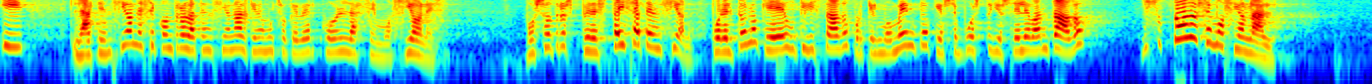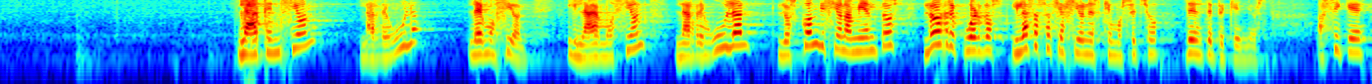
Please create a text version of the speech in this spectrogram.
Y la atención, ese control atencional, tiene mucho que ver con las emociones. Vosotros prestáis atención por el tono que he utilizado, porque el momento que os he puesto y os he levantado, y eso todo es emocional. La atención la regula la emoción y la emoción la regulan los condicionamientos, los recuerdos y las asociaciones que hemos hecho desde pequeños. Así que,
